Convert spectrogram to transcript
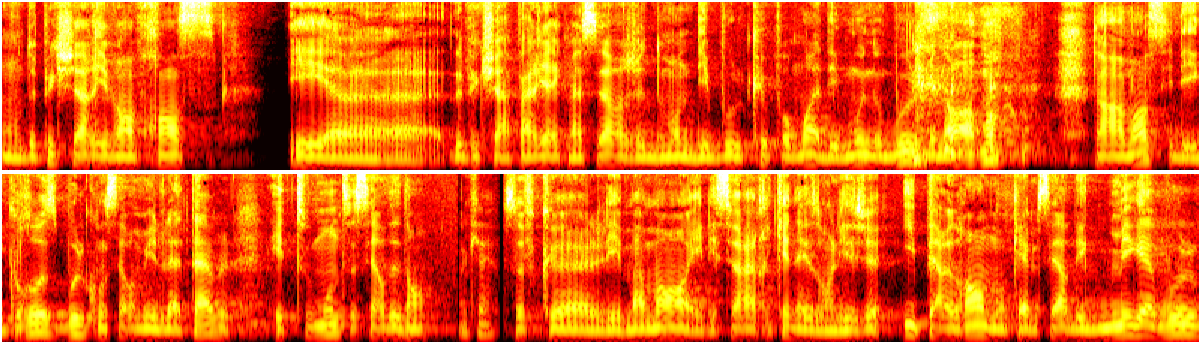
depuis que je suis arrivé en France et euh, depuis que je suis à Paris avec ma sœur, je demande des boules que pour moi, des monoboules. Mais normalement, normalement c'est des grosses boules qu'on sert au milieu de la table et tout le monde se sert dedans. Sauf que les mamans et les sœurs africaines, elles ont les yeux hyper grands, donc elles me servent des méga boules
